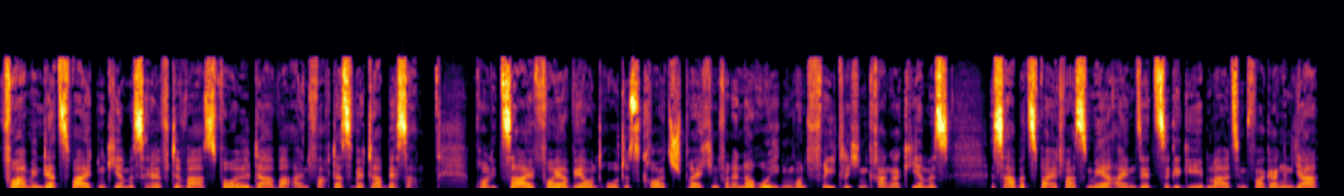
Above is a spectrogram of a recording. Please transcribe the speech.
Vor allem in der zweiten Kirmeshälfte war es voll, da war einfach das Wetter besser. Polizei, Feuerwehr und Rotes Kreuz sprechen von einer ruhigen und friedlichen Kranger Kirmes. Es habe zwar etwas mehr Einsätze gegeben als im vergangenen Jahr,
